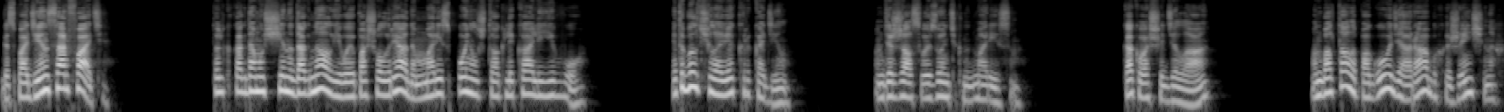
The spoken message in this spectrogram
«Господин Сарфати!» Только когда мужчина догнал его и пошел рядом, Морис понял, что окликали его. Это был человек-крокодил. Он держал свой зонтик над Морисом. «Как ваши дела?» Он болтал о погоде, арабах и женщинах,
